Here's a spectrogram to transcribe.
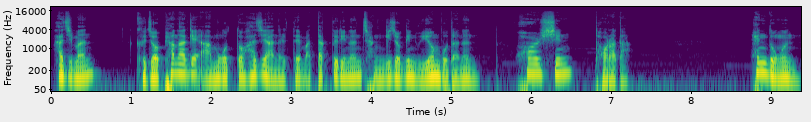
하지만 그저 편하게 아무것도 하지 않을 때 맞닥뜨리는 장기적인 위험보다는 훨씬 덜하다. 행동은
